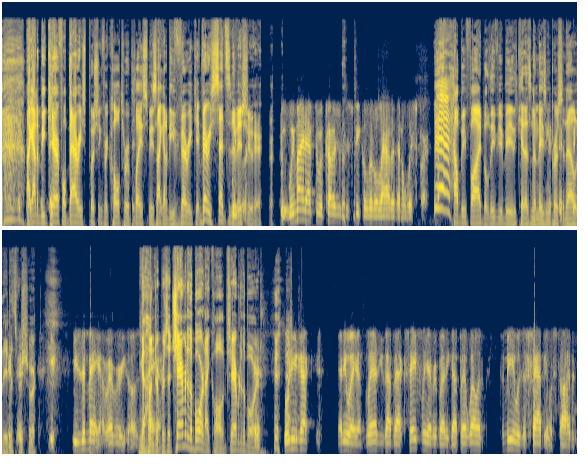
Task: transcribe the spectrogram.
I got to be careful. Barry's pushing for Cole to replace me, so I got to be very, very sensitive we, issue here. we might have to encourage him to speak a little louder than a whisper. Yeah, I'll be fine. Believe you me, the kid has an amazing personality. That's for sure. He's the mayor wherever he goes. hundred percent. Chairman of the board, I call him. Chairman of the board. Who do you got? Anyway, I'm glad you got back safely. Everybody got back well. And for me, it was a fabulous time. And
